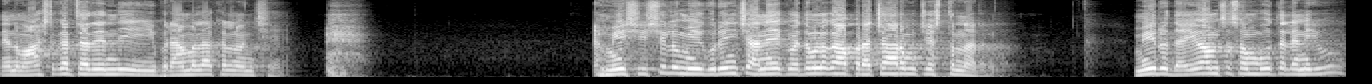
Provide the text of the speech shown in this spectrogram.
నేను మాస్టర్ గారు చదివింది ఈ ప్రేమలేఖల నుంచే. మీ శిష్యులు మీ గురించి అనేక విధములుగా ప్రచారం చేస్తున్నారు. మీరు దైవాంశ సంభూతులనియు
